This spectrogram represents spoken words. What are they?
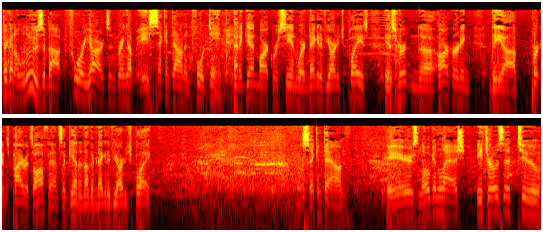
they're going to lose about four yards and bring up a second down and 14. And again, Mark, we're seeing where negative yardage plays is hurting, uh, are hurting the uh, Perkins Pirates offense. Again, another negative yardage play. Second down. Here's Logan Lesh. He throws it to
